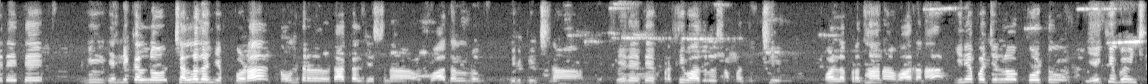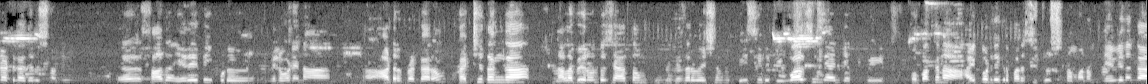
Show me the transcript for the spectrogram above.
ఏదైతే ఈ ఎన్నికల్లో చల్లదని చెప్పి కూడా కౌంటర్ దాఖలు చేసిన వాదనలు వినిపించిన ఏదైతే ప్రతివాదులకు సంబంధించి వాళ్ళ ప్రధాన వాదన ఈ నేపథ్యంలో కోర్టు ఏకీభవించినట్టుగా తెలుస్తుంది. ఆ, సాదా ఏదైతే ఇప్పుడు వెలువడిన ఆర్డర్ ప్రకారం ఖచ్చితంగా నలభై రెండు శాతం రిజర్వేషన్ బీసీలకు ఇవ్వాల్సిందే అని చెప్పి ఒక పక్కన హైకోర్టు దగ్గర పరిస్థితి చూస్తున్నాం మనం. ఏ విధంగా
